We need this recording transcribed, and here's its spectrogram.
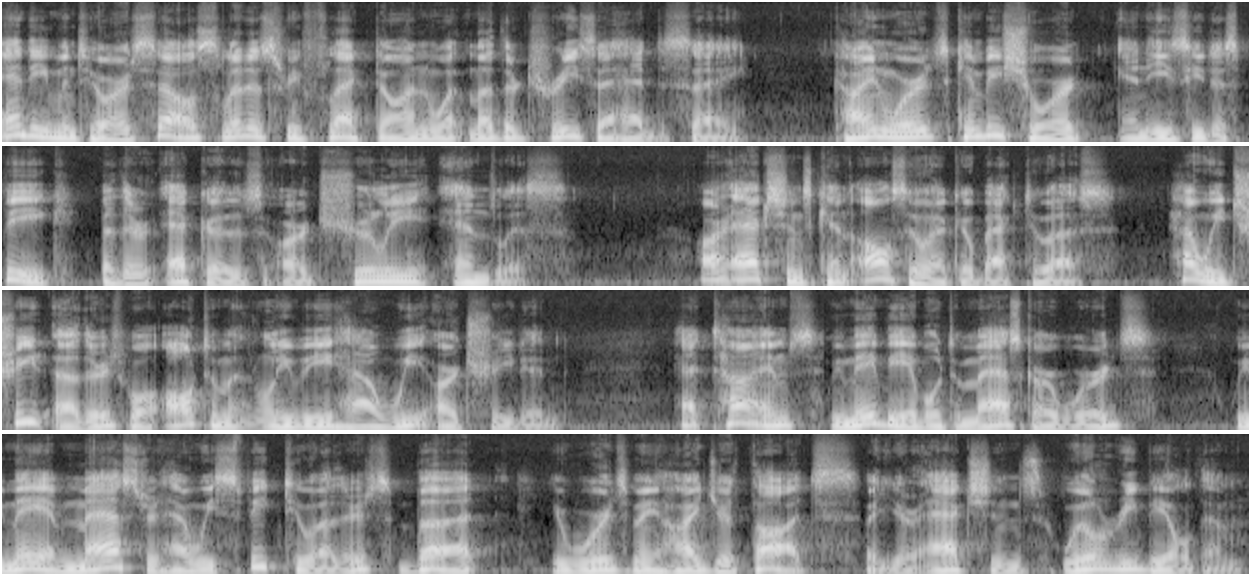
and even to ourselves, let us reflect on what Mother Teresa had to say. Kind words can be short and easy to speak, but their echoes are truly endless. Our actions can also echo back to us. How we treat others will ultimately be how we are treated. At times, we may be able to mask our words. We may have mastered how we speak to others, but your words may hide your thoughts, but your actions will reveal them.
